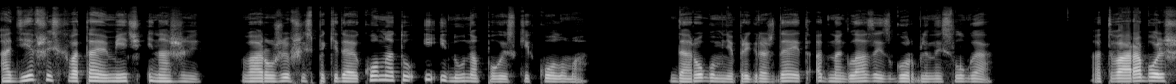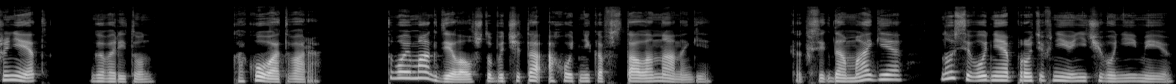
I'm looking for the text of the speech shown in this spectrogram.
Одевшись, хватаю меч и ножи. Вооружившись, покидаю комнату и иду на поиски Колума. Дорогу мне преграждает одноглазый сгорбленный слуга. «Отвара больше нет», — говорит он. «Какого отвара?» «Твой маг делал, чтобы чита охотников встала на ноги». Как всегда магия, но сегодня я против нее ничего не имею.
